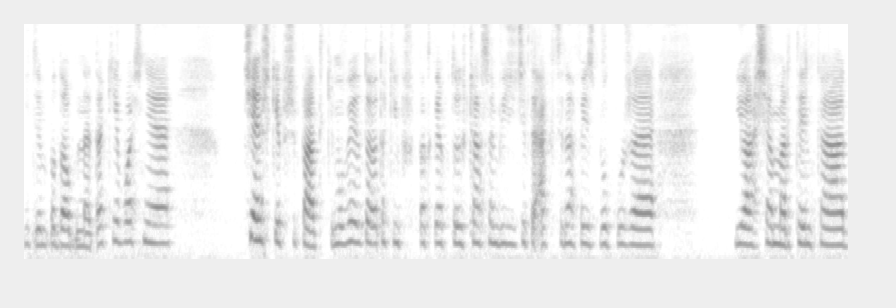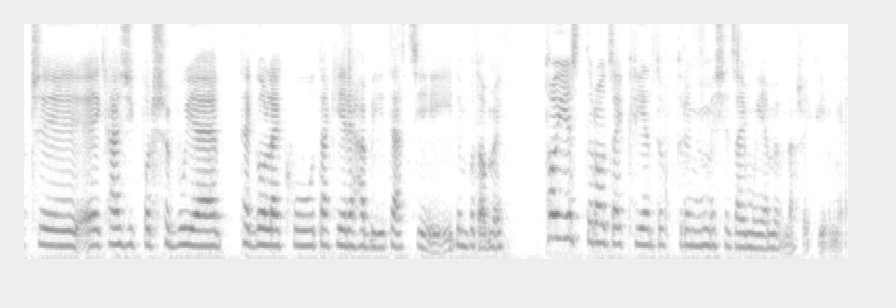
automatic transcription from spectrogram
i tym podobne. Takie właśnie ciężkie przypadki. Mówię tutaj o takich przypadkach, w których czasem widzicie te akcje na Facebooku, że Joasia Martynka czy e, Kazik potrzebuje tego leku, takiej rehabilitacji i tym podobnych. To jest rodzaj klientów, którymi my się zajmujemy w naszej firmie.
